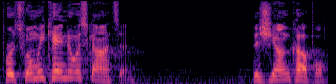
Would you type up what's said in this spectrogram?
For it's when we came to Wisconsin, this young couple,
